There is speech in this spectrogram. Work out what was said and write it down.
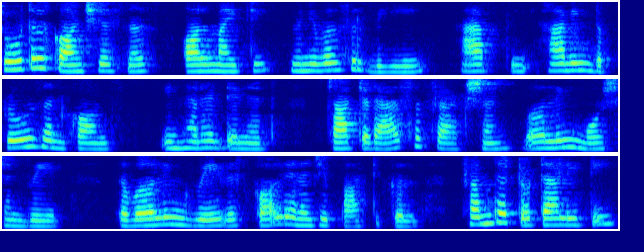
Total consciousness, almighty, universal being, having the pros and cons inherent in it, started as a fraction, whirling motion wave. The whirling wave is called energy particle. From the totality,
